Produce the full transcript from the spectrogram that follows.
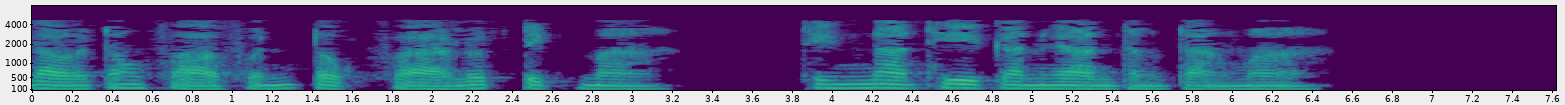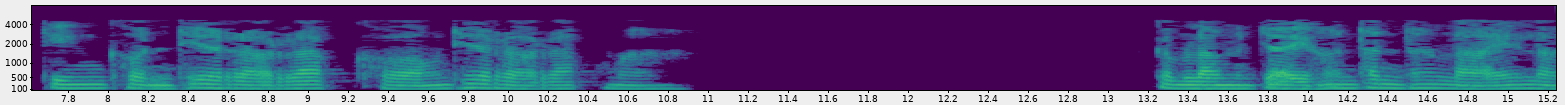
เราต้องฝ่าฝนตกฝ่ารถติดมา ทิ้งหน้าที่การงานต่างๆมา ทิ้งคนที่เรารักของที่เรารักมากำลังใจของท่านทั้งหลายเหล่า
